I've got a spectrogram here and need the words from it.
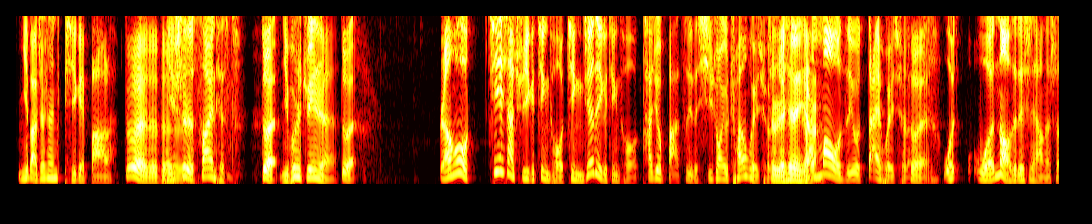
你把这身皮给扒了，对对对，你是 scientist，对你不是军人。”对。然后接下去一个镜头，紧接着一个镜头，他就把自己的西装又穿回去了，就是原先那然后下，帽子又戴回去了。对我我脑子里是想的是，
